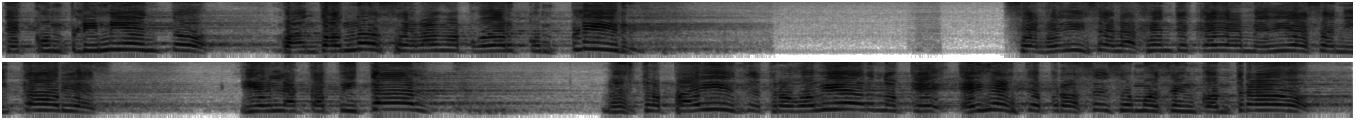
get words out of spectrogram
de cumplimiento cuando no se van a poder cumplir. Se le dice a la gente que haya medidas sanitarias y en la capital, nuestro país, nuestro gobierno, que en este proceso hemos encontrado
